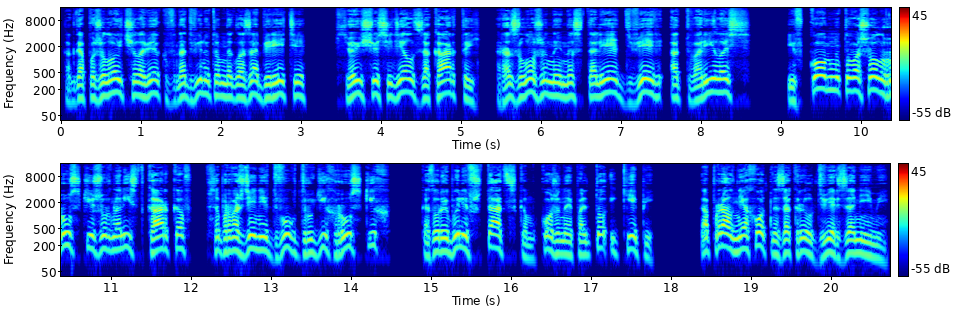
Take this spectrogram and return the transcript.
когда пожилой человек в надвинутом на глаза берете все еще сидел за картой, разложенной на столе, дверь отворилась, и в комнату вошел русский журналист Карков в сопровождении двух других русских, которые были в штатском, кожаное пальто и кепи. Капрал неохотно закрыл дверь за ними.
